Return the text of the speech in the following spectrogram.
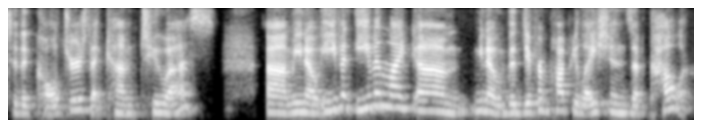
to the cultures that come to us um, you know even even like um, you know the different populations of color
